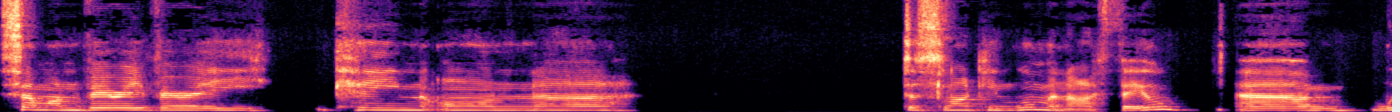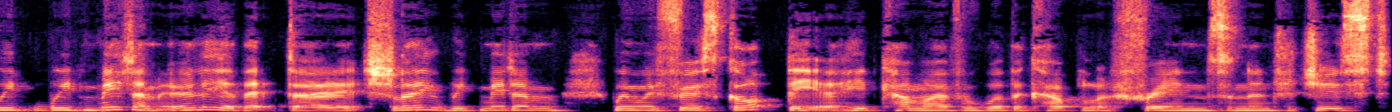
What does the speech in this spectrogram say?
someone very very keen on uh, disliking woman, I feel um, we'd we'd met him earlier that day. Actually, we'd met him when we first got there. He'd come over with a couple of friends and introduced.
